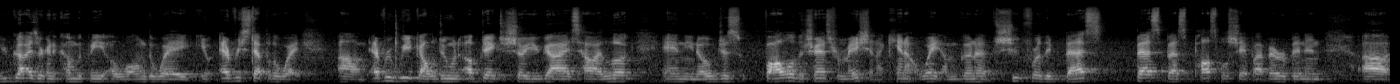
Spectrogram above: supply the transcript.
You guys are going to come with me along the way, you know, every step of the way. Um, every week I'll do an update to show you guys how I look and, you know, just follow the transformation. I cannot wait. I'm going to shoot for the best best, best possible shape I've ever been in. Uh,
